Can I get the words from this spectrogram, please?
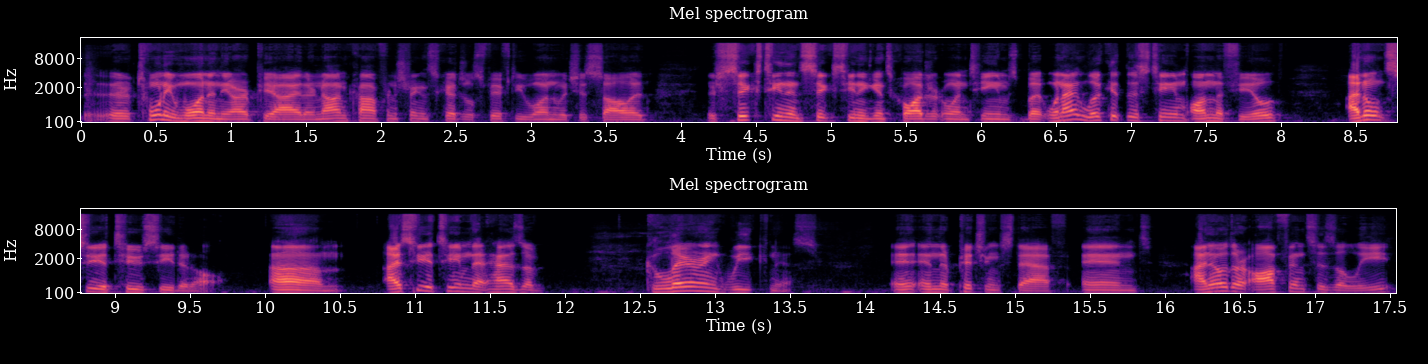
they're 21 in the RPI. Their non-conference strength of schedule is 51, which is solid. They're 16 and 16 against quadrant one teams. But when I look at this team on the field, I don't see a two seed at all. Um, I see a team that has a glaring weakness in, in their pitching staff, and I know their offense is elite,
